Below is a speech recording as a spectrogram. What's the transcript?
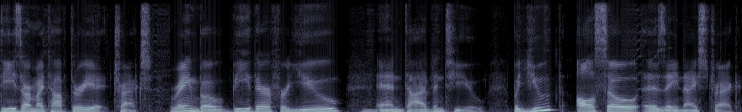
these are my top three tracks: Rainbow, Be There for You, mm. and Dive Into You. But Youth also is a nice track.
